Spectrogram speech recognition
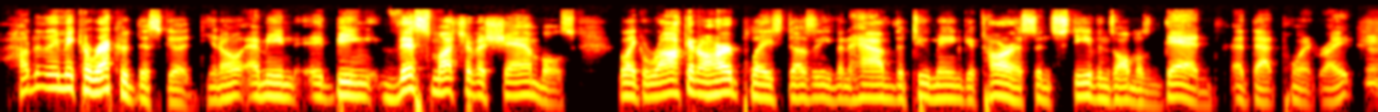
how do they make a record this good? You know, I mean, it being this much of a shambles, like Rock in a Hard Place doesn't even have the two main guitarists, and Steven's almost dead at that point, right? Yeah.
